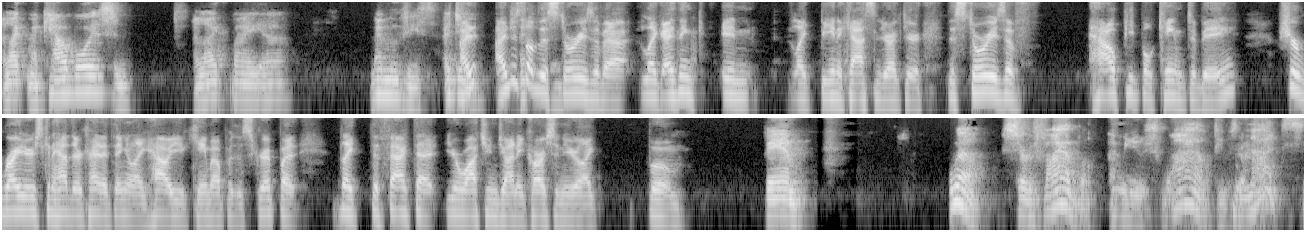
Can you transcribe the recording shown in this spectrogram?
I like my cowboys and I like my uh my movies. I do. I I just love the stories about like I think in like being a casting director, the stories of how people came to be. I'm sure writers can have their kind of thing like how you came up with the script, but like the fact that you're watching Johnny Carson, you're like, boom. Bam. Well, certifiable. I mean, he was wild. He was Yeah. nuts.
